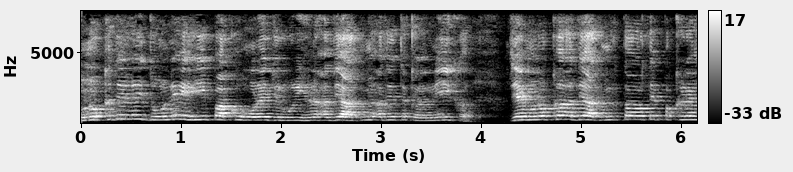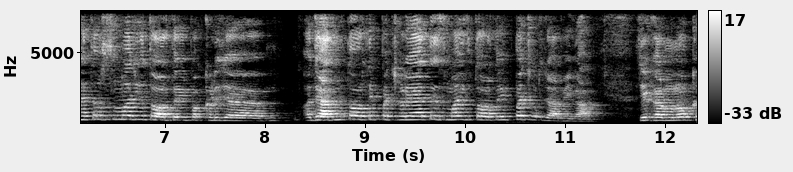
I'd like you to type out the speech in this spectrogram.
ਮਨੁੱਖ ਦੇ ਲਈ ਦੋਨੇ ਹੀ ਪੱਖ ਹੋਣੇ ਜ਼ਰੂਰੀ ਹਨ ਅਧਿਆਤਮਿਕ ਅਤੇ ਤਕਨੀਕ। ਜੇ ਮਨੁੱਖ ਅਧਿਆਤਮਿਕ ਤੌਰ ਤੇ ਪਕੜਿਆ ਹੈ ਤਾਂ ਸਮਾਜਿਕ ਤੌਰ ਤੇ ਵੀ ਪਕੜ ਜਾ ਅਧਿਆਤਮਿਕ ਤੌਰ ਤੇ ਪਛੜਿਆ ਹੈ ਤੇ ਸਮਾਜਿਕ ਤੌਰ ਤੇ ਵੀ ਪਛੜ ਜਾਵੇਗਾ। ਜੇਕਰ ਮਨੁੱਖ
